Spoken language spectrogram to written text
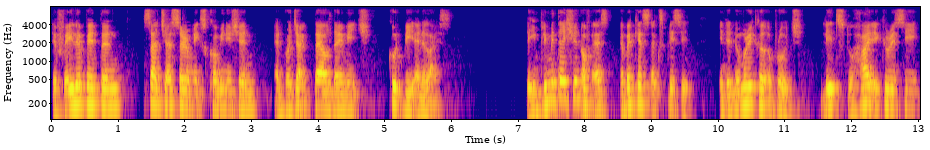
The failure pattern, such as ceramics comminution and projectile damage, could be analyzed. The implementation of Abaqus Explicit in the numerical approach leads to high accuracy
